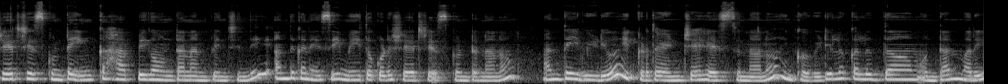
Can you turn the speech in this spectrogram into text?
షేర్ చేసుకుంటే ఇంకా హ్యాపీగా ఉంటాననిపించింది. అందుకనేసి మీతో కూడా షేర్ చేసుకుంటున్నాను. అంతే ఈ వీడియో ఇక్కడతో ఎండ్ చేసేస్తున్నాను. ఇంకో వీడియోలో కలుద్దాం. ఉంటాను మరి.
